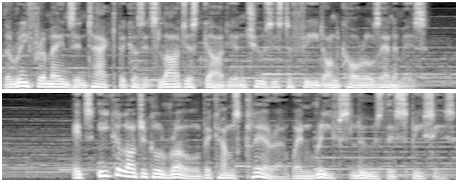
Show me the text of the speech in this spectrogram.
The reef remains intact because its largest guardian chooses to feed on coral's enemies. Its ecological role becomes clearer when reefs lose this species.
